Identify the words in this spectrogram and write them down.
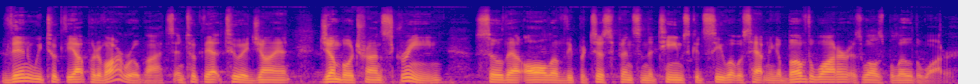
Then we took the output of our robots and took that to a giant Jumbotron screen so that all of the participants and the teams could see what was happening above the water as well as below the water.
